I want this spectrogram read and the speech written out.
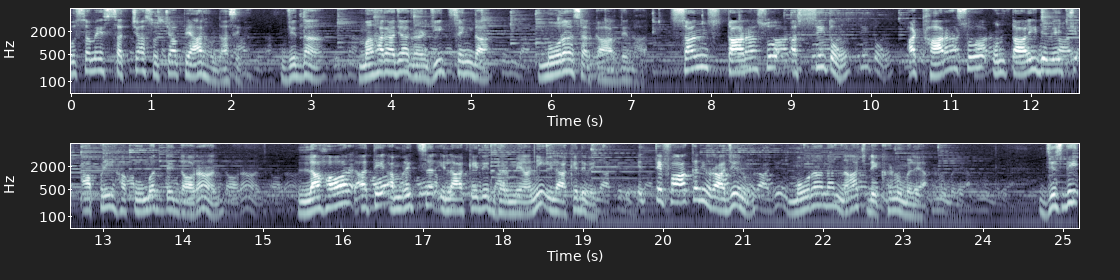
ਉਸ ਸਮੇਂ ਸੱਚਾ ਸੁੱਚਾ ਪਿਆਰ ਹੁੰਦਾ ਸੀ। ਜਿੱਦਾਂ ਮਹਾਰਾਜਾ ਰਣਜੀਤ ਸਿੰਘ ਦਾ ਮੋਹਰਾਂ ਸਰਕਾਰ ਦੇ ਨਾਲ। ਸਨ 1780 ਤੋਂ 1839 ਦੇ ਵਿੱਚ ਆਪਣੀ ਹਕੂਮਤ ਦੇ ਦੌਰਾਨ ਲਾਹੌਰ ਅਤੇ ਅੰਮ੍ਰਿਤਸਰ ਇਲਾਕੇ ਦੇ ਦਰਮਿਆਨੀ ਇਲਾਕੇ ਦੇ ਵਿੱਚ ਇਤਫਾਕਨ ਰਾਜੇ ਨੂੰ ਮੋਰਾਂ ਦਾ ਨਾਚ ਦੇਖਣ ਨੂੰ ਮਿਲਿਆ ਜਿਸ ਦੀ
